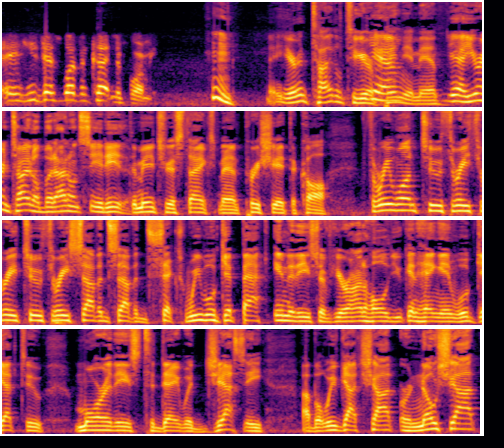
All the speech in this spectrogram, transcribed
eh, he just wasn't cutting it for me. Hey, you're entitled to your Yeah. opinion, man. Yeah, you're entitled, but I don't see it either. Demetrius, thanks, man. Appreciate the call. 312 332 3776. We will get back into these. So if you're on hold, you can hang in. We'll get to more of these today with Jesse. Uh, but we've got shot or no shot,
